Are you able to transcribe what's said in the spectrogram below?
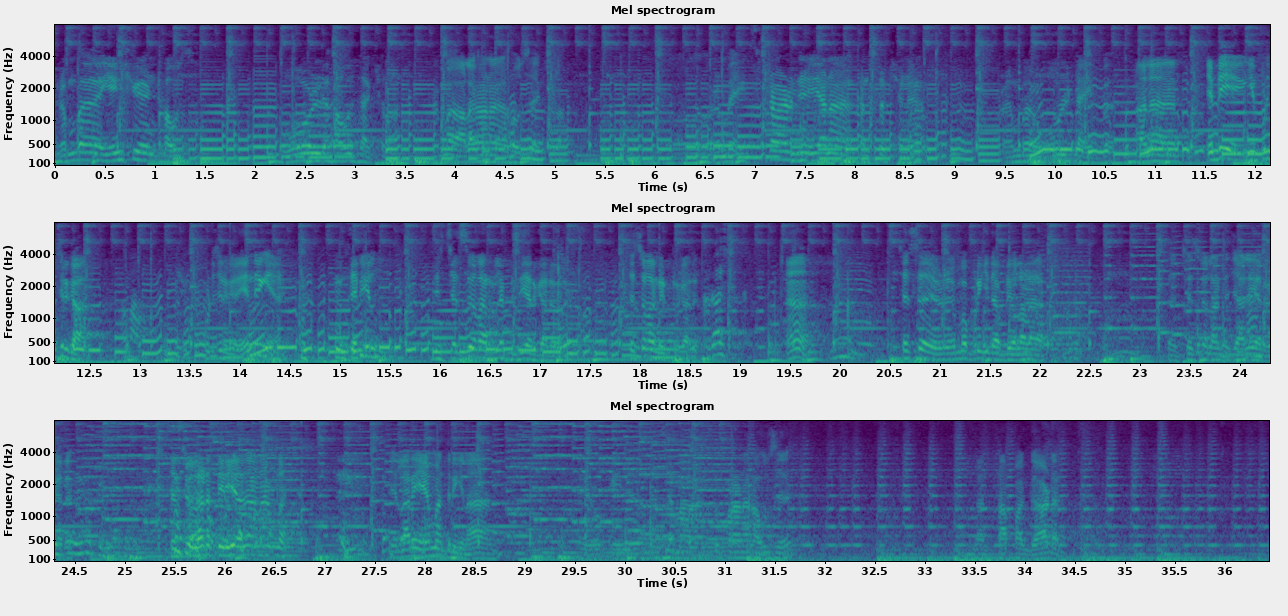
ரொம்ப ஏன்ஷியன்ட் ஹவுஸ் ஓல்டு ஹவுஸ் ஆக்சுவலா ரொம்ப அழகான ஹவுஸ் ஆக்சுவலா ரொம்ப எக்ஸ்ட்ராடனரியான கன்ஸ்ட்ரக்ஷனு ரொம்ப ஓல்டு டைப் அதில் எப்படி இங்க பிடிச்சிருக்கா? பிடிச்சிருக்கு? எந்திரிங்க. தெரியல. செஸ் விளாட்றதுல பிஸியா இருக்காரு அவரு. செஸ் விளாண்டுட்டு இருக்காரு. ஆ. செஸ் ரொம்ப பிடிக்குது அப்படி விளாட? செஸ் விளாண்டு ஜாலியா இருக்காரு. செஸ் விளாட தெரியாது ஆனா நம்மள எல்லாரும் ஏமாத்துறீங்களா? இது வந்து நம்ம சூப்பரான ஹவுஸ் தாப்பா கார்டன்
